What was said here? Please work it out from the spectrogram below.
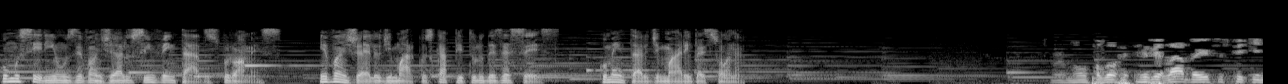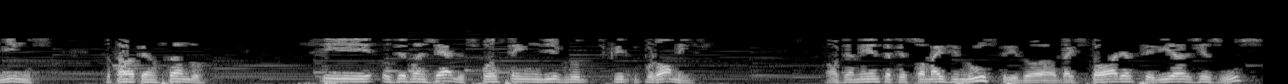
Como seriam os evangelhos inventados por homens? Evangelho de Marcos capítulo 16. Comentário de Mari Persona. O irmão falou revelado a esses pequeninos. Eu estava pensando se os evangelhos fossem um livro escrito por homens. Obviamente a pessoa mais ilustre do, da história seria Jesus.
